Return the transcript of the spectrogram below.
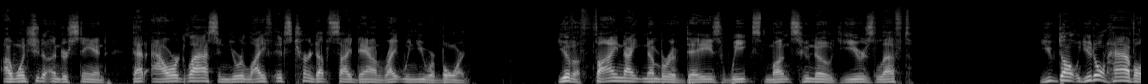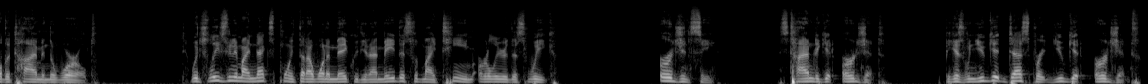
I want you to understand that hourglass in your life, it's turned upside down right when you were born. You have a finite number of days, weeks, months, who knows, years left. You don't you don't have all the time in the world. Which leads me to my next point that I want to make with you. And I made this with my team earlier this week. Urgency. It's time to get urgent. Because when you get desperate, you get urgent.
